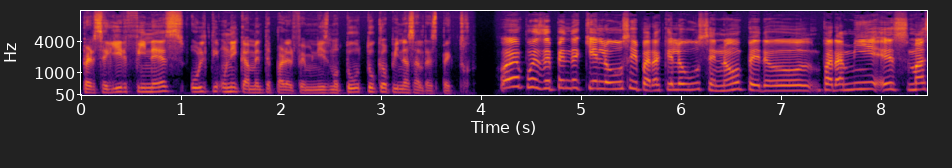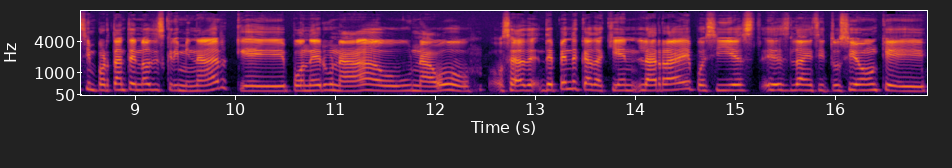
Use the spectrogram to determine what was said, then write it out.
perseguir fines únicamente para el feminismo. ¿Tú, ¿Tú qué opinas al respecto? Bueno, pues depende quién lo use y para qué lo use, ¿no? Pero para mí es más importante no discriminar que poner una A o una O. O sea, depende cada quien. La RAE, pues sí, es, es la institución que,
